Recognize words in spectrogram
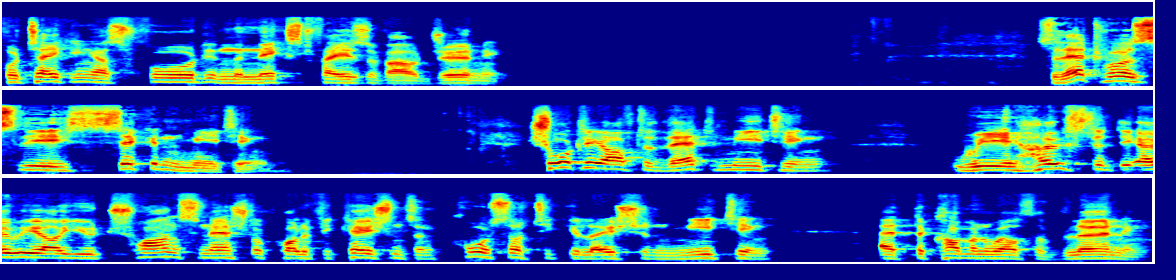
for taking us forward in the next phase of our journey. So that was the second meeting. Shortly after that meeting, we hosted the OERU Transnational Qualifications and Course Articulation meeting at the Commonwealth of Learning.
